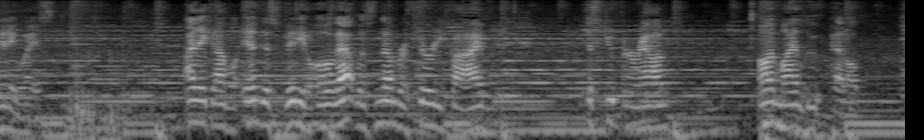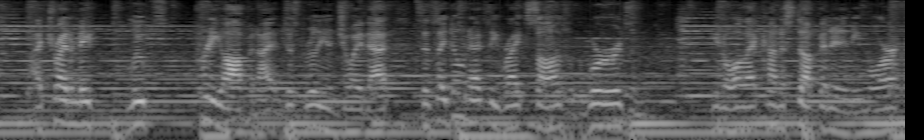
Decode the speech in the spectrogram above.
Anyways, I think I will end this video. Oh, that was number 35. Just goofing around on my loop pedal. I try to make loops pretty often. I just really enjoy that since I don't actually write songs with words and you know all that kind of stuff in it anymore.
